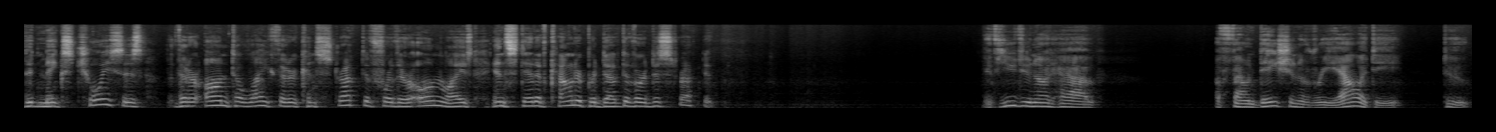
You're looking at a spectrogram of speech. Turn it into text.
that makes choices that are on to life, that are constructive for their own lives instead of counterproductive or destructive. If you do not have a foundation of reality to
